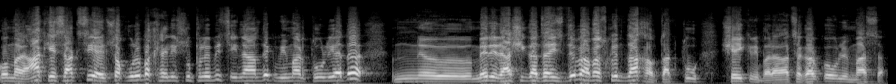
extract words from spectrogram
მაგრამ აქ ეს აქცია ემსახურება ხელისუფლების წინააღმდეგ მიმართულია და მე რაში გადაიზრდება, ამას თქვენ ნახავთ, აქ თუ შეიკრიბა რაღაცა გარკვეული მასა.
